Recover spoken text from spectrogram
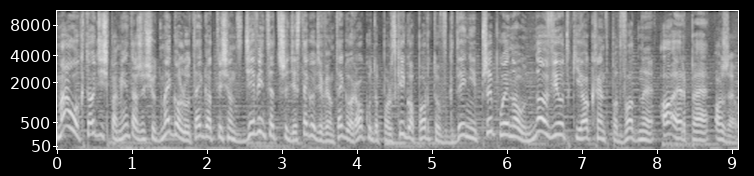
Mało kto dziś pamięta, że 7 lutego 1939 roku do polskiego portu w Gdyni przypłynął nowiutki okręt podwodny ORP Orzeł.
